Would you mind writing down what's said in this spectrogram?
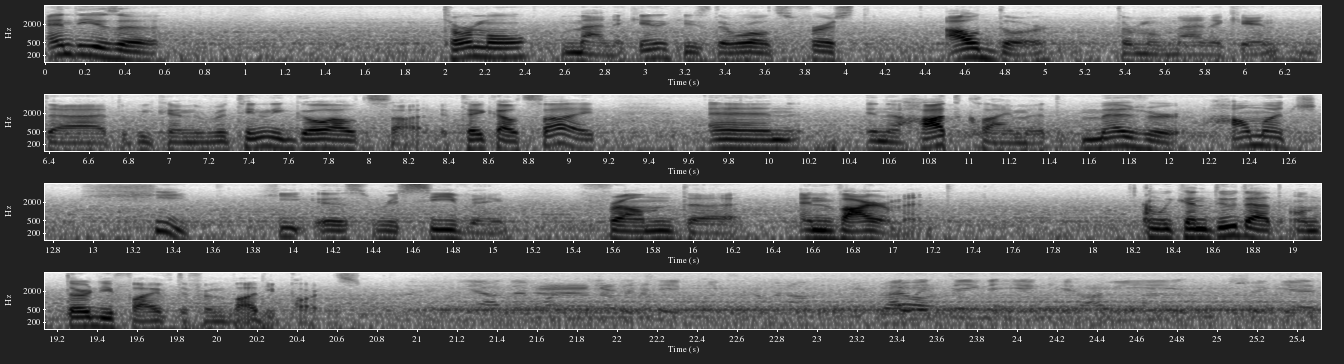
ANDI is a thermal mannequin. He's the world's first outdoor thermal mannequin that we can routinely go outside, take outside, and in a hot climate, measure how much heat he is receiving from the environment. And we can do that on 35 different body parts. Yeah, that one coming off. I was saying to we should get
